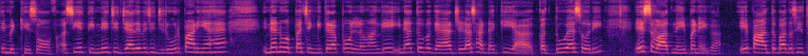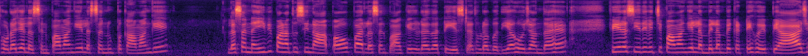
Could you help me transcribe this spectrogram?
ਤੇ ਮਿੱਠੀ ਸੌਂਫ। ਅਸੀਂ ਇਹ ਤਿੰਨੇ ਚੀਜ਼ਾਂ ਇਹਦੇ ਵਿੱਚ ਜ਼ਰੂਰ ਪਾਣੀਆਂ ਹੈ। ਇਹਨਾਂ ਨੂੰ ਆਪਾਂ ਚੰਗੀ ਤਰ੍ਹਾਂ ਭੁੰਨ ਲਵਾਂਗੇ। ਇਹਨਾਂ ਤੋਂ ਬਗੈਰ ਜਿਹੜਾ ਸਾਡਾ ਘੀਆ ਕੱਦੂ ਹੈ ਸੋਰੀ ਇਹ ਸਵਾਦ ਨਹੀਂ ਬਣੇਗਾ। ਇਹ ਪਾਉਣ ਤੋਂ ਬਾਅਦ ਅਸੀਂ ਥੋੜਾ ਜਿਹਾ ਲਸਣ ਪਾਵਾਂਗੇ, ਲਸਣ ਨੂੰ ਪਕਾਵਾਂਗੇ। ਲਸਣ ਨਹੀਂ ਵੀ ਪਾਣਾ ਤੁਸੀਂ ਨਾ ਪਾਓ, ਪਰ ਲਸਣ ਪਾ ਕੇ ਜਿਹੜਾ ਇਹਦਾ ਟੇਸਟ ਹੈ ਥੋੜਾ ਵਧੀਆ ਹੋ ਜਾਂਦਾ ਹੈ। ਫਿਰ ਅਸੀਂ ਇਹਦੇ ਵਿੱਚ ਪਾਵਾਂਗੇ ਲੰਬੇ ਲੰਬੇ ਕੱਟੇ ਹੋਏ ਪਿਆਜ਼।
